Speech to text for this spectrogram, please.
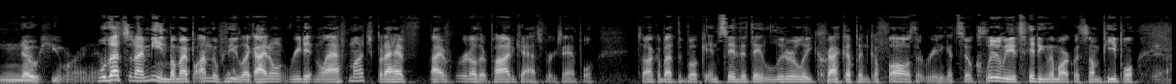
no humor in it. Well, that's what I mean. But my, I'm with you. Like, I don't read it and laugh much, but I have, I've heard other podcasts, for example, talk about the book and say that they literally crack up in guffaw as they're reading it. So clearly it's hitting the mark with some people. Yeah.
